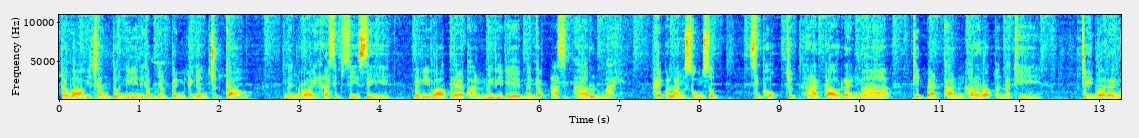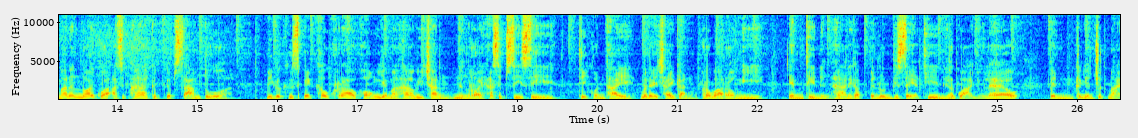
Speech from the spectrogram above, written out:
แต่ว่าวิชั่นตัวนี้นะครับยังเป็นเครื่องยนต์ชุดเก่า 150 cc ไม่มีวาล์วแปรผัน VVA เหมือนกับ R15 รุ่นใหม่ ให้พลังสูงสุด 16.59 แรงม้าที่ 8,500 รอบต่อนาที จะเห็นว่าแรงม้านั้นน้อยกว่า R15 เกือบเกือบ 3 ตัว นี่ก็คือสเปคคร่าวๆของ Yamaha Vision 150 cc ที่คนไทยไม่ได้ใช้กัน เพราะว่าเรามี MT15 นะครับเป็นรุ่นพิเศษที่เหนือกว่าอยู่แล้ว เป็นเครื่องยนต์ชุดใหม่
